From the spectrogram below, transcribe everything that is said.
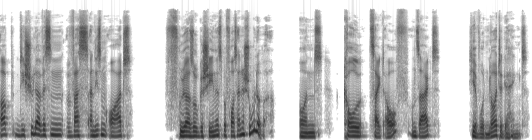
ob die Schüler wissen, was an diesem Ort früher so geschehen ist, bevor es eine Schule war. Und Cole zeigt auf und sagt, hier wurden Leute gehängt.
